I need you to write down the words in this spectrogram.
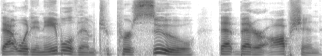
that would enable them to pursue that better option.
